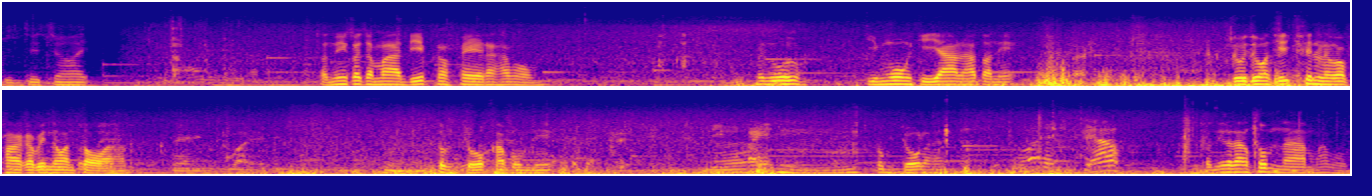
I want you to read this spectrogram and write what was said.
กินจ้อยๆตอนนี้ก็จะมาดริฟคาเฟ่นะครับผม ไม่รู้กี่โมงกี่ยามแล้วครับตอนนี้ ดูดวงอาทิตย์ขึ้นแล้วก็พากันไปนอนต่อครับอืมต้มโจ๊กครับผมนี้นี่ไปอืม ต้มโจ๊กแล้วครับเดี๋ยวตอนนี้กำลังต้มน้ำครับผม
